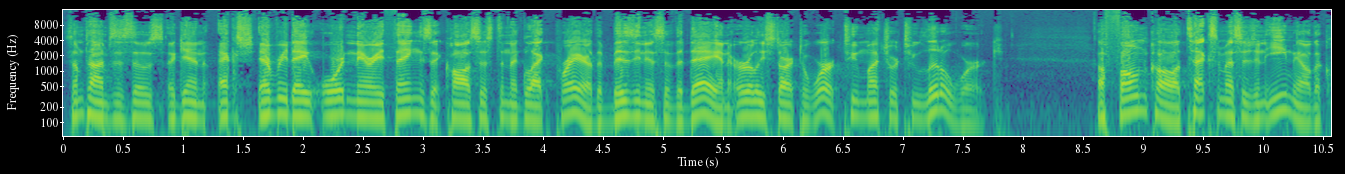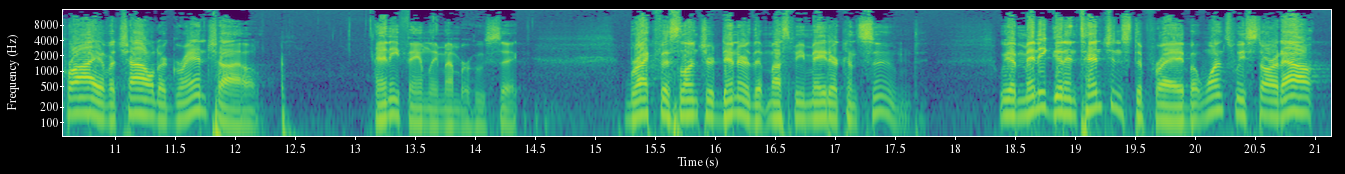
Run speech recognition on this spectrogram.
Sometimes it's those, again, ex- everyday ordinary things that cause us to neglect prayer the busyness of the day, an early start to work, too much or too little work, a phone call, a text message, an email, the cry of a child or grandchild, any family member who's sick breakfast, lunch, or dinner that must be made or consumed. We have many good intentions to pray, but once we start out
